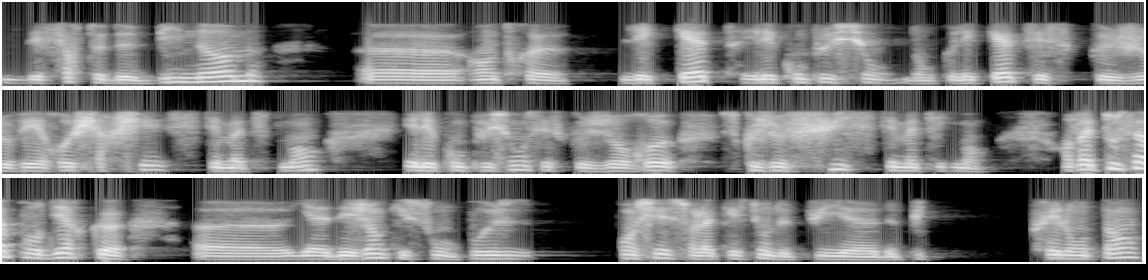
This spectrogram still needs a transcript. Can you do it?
des sortes de binômes euh, entre les quêtes et les compulsions. Donc les quêtes, c'est ce que je vais rechercher systématiquement, et les compulsions, c'est ce que je re, ce que je fuis systématiquement. En fait, tout ça pour dire que euh, il y a des gens qui sont penchés sur la question depuis euh, depuis très longtemps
